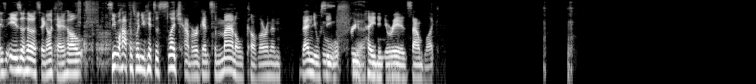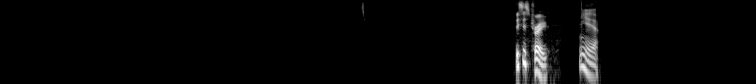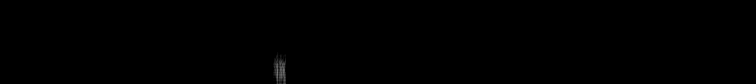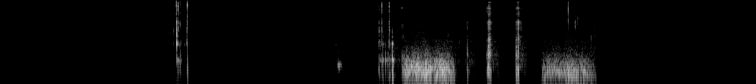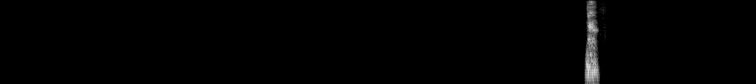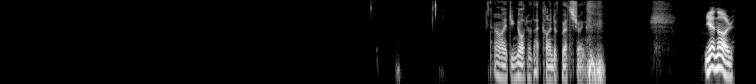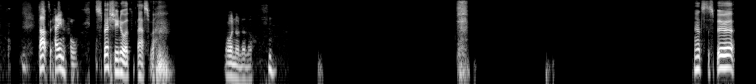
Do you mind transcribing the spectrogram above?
His ears are hurting. Okay, I'll see what happens when you hit a sledgehammer against a manhole cover, and then then you'll see what true yeah. pain in your ears sound like. This is true. Yeah. Oh, I do not have that kind of breath strength. Yeah, no, that's Especially- painful. Especially not with asthma. Oh no, no, no. That's the spirit.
